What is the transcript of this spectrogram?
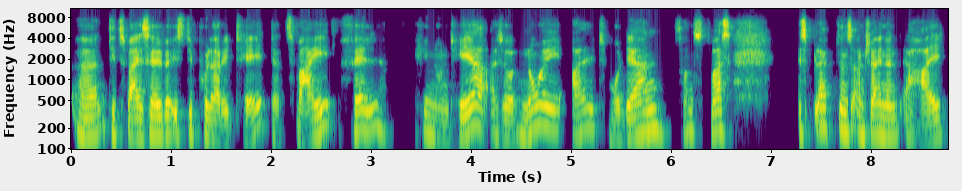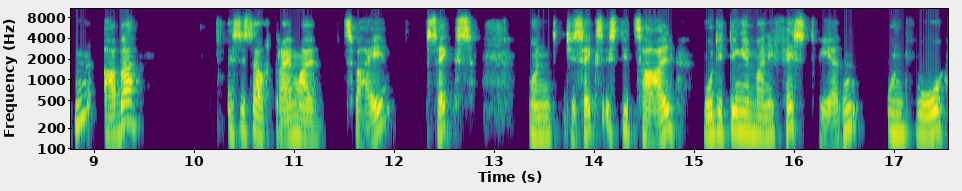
Äh, die zwei selber ist die Polarität, der Zweifell hin und her, also neu, alt, modern, sonst was. Es bleibt uns anscheinend erhalten, aber es ist auch dreimal zwei, sechs. Und die sechs ist die Zahl, wo die Dinge manifest werden und wo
